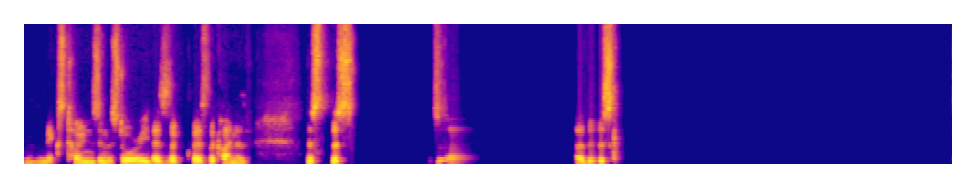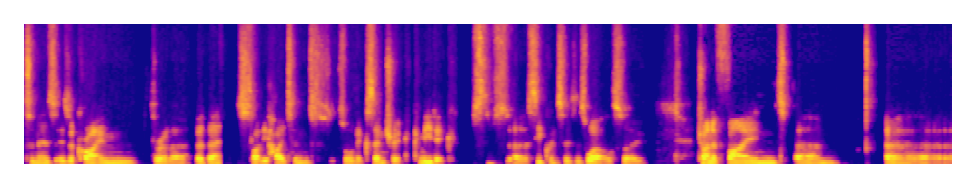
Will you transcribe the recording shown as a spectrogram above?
mixed tones in the story. There's the there's the kind of this this uh, is is a crime thriller, but then slightly heightened sort of eccentric comedic uh, sequences as well. So trying to find um, uh,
